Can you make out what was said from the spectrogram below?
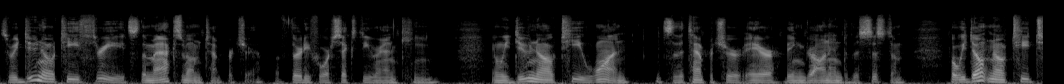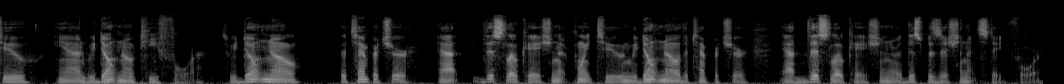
So we do know T3, it's the maximum temperature of 3460 Rankine. And we do know T1, it's the temperature of air being drawn into the system. But we don't know T2 and we don't know T4. So we don't know the temperature at this location at point 2 and we don't know the temperature at this location or this position at state 4.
